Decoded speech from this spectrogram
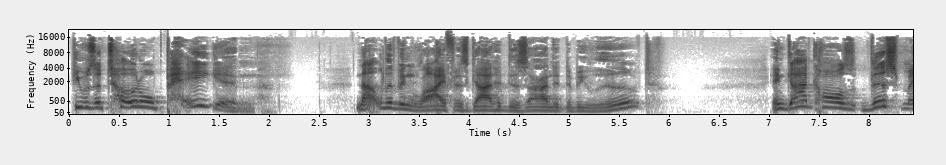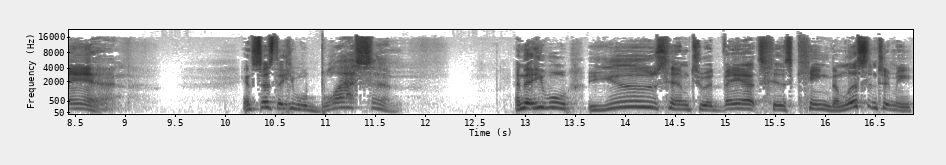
He was a total pagan not living life as God had designed it to be lived. And God calls this man and says that he will bless him and that he will use him to advance his kingdom. Listen to me.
